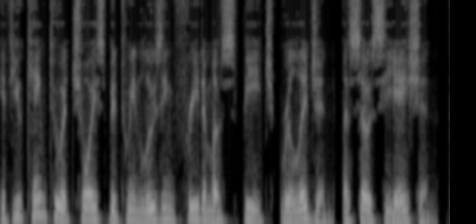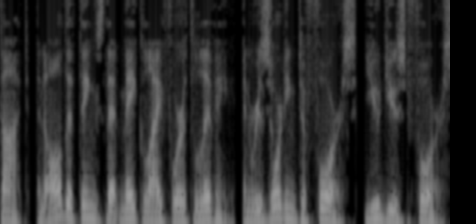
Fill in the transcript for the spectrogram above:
If you came to a choice between losing freedom of speech, religion, association, thought, and all the things that make life worth living, and resorting to force, you'd used force.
